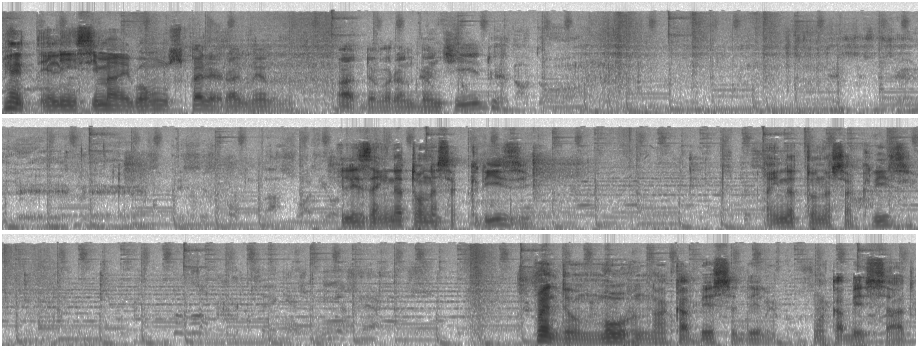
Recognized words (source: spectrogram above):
Ele em cima é igual um super-herói mesmo? Ah, devorando bandido. Eles ainda estão nessa crise? Ainda estão nessa crise? Mano, deu um murro na cabeça dele. Uma cabeçada.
